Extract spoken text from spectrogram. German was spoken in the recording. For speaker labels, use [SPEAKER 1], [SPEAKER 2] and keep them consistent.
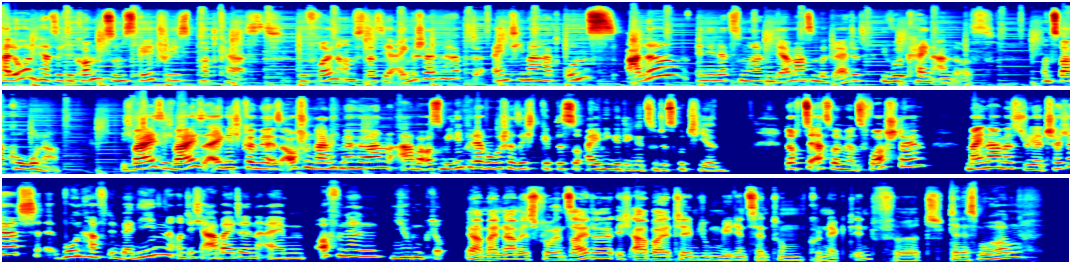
[SPEAKER 1] Hallo und herzlich willkommen zum Skilltrees Podcast. Wir freuen uns, dass ihr eingeschaltet habt. Ein Thema hat uns alle in den letzten Monaten dermaßen begleitet wie wohl kein anderes. Und zwar Corona. Ich weiß, ich weiß, eigentlich können wir es auch schon gar nicht mehr hören, aber aus medienpädagogischer Sicht gibt es so einige Dinge zu diskutieren. Doch zuerst wollen wir uns vorstellen. Mein Name ist Ria Tschechert, wohnhaft in Berlin und ich arbeite in einem offenen Jugendclub.
[SPEAKER 2] Ja, mein Name ist Florian Seidel. Ich arbeite im Jugendmedienzentrum Connect in Fürth.
[SPEAKER 3] Dennis Mohan,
